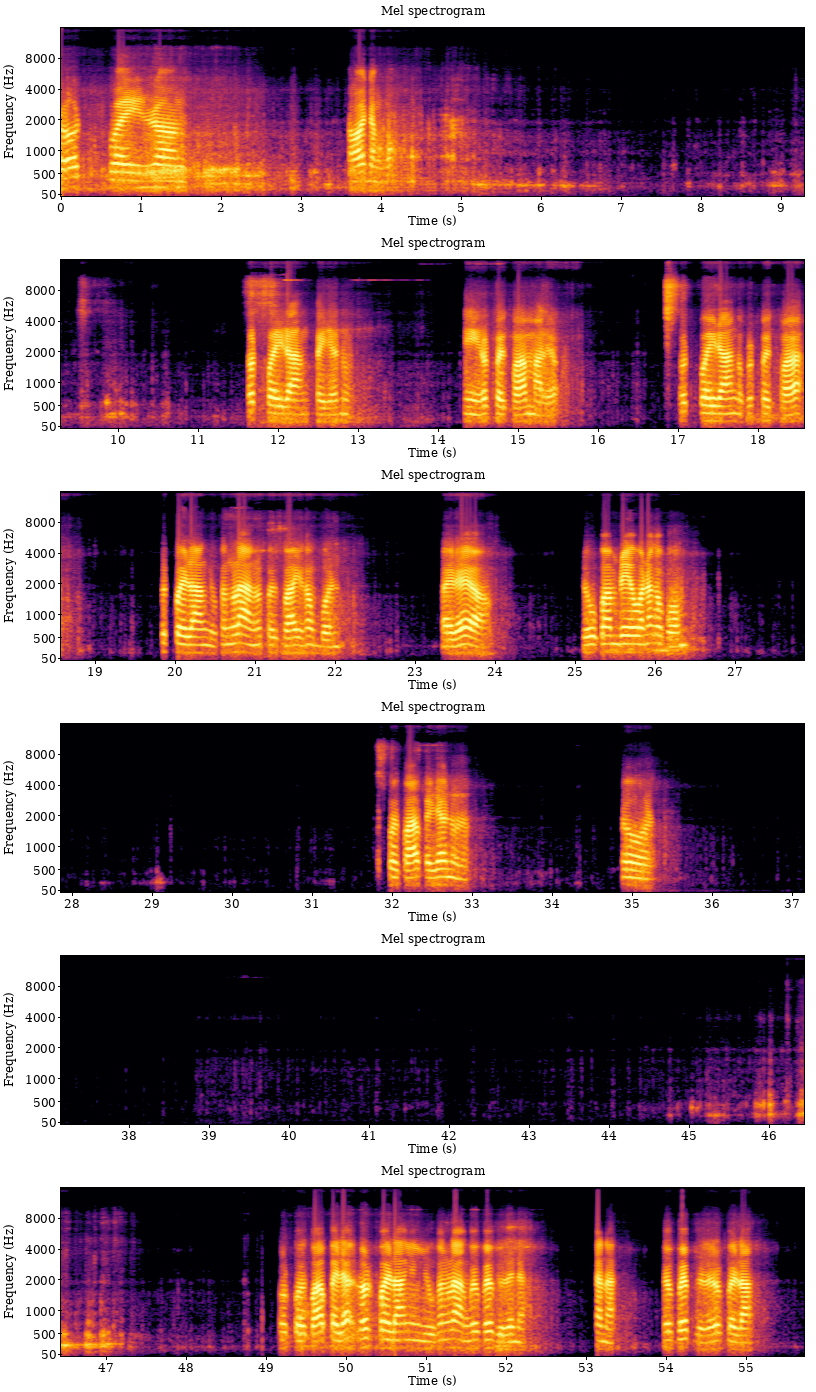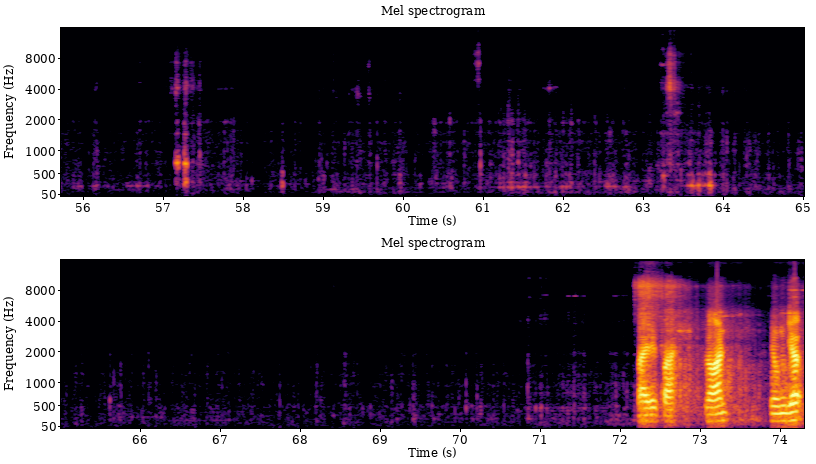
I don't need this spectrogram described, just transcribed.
รถไฟรางน้อยจังวะรถไฟรางไปแล้วนู่นนี่รถไฟฟ้ามาแล้ว รถไฟรางกับรถไฟฟ้า รถไฟรางอยู่ข้างล่าง รถไฟฟ้าอยู่ข้างบน ไปแล้ว ดูความเร็วนะครับผม รถ ไฟฟ้าไปแล้วนู่นน่ะโน่นรถไฟฟ้าไปแล้วรถไฟรางยังอยู่ข้างล่างแวบๆอยู่เลยนะนั่นนะแวบๆอยู่เลยรถไฟราง ไปดีกว่า ร้อน ยุงเยอะ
